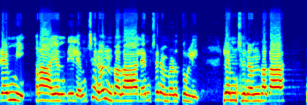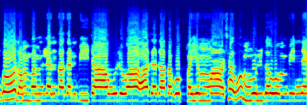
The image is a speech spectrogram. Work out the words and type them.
ബ്രഹ്മി ത്രായന്തി ലംശുനന്ദത ലംശുനം വെളുത്തുള്ളി. ലംശുനന്ദത ഗോതമ്പം ലന്തതൻ ബീജാവുലുവാചതകുപ്പയും മാഷവും മുൽകവും പിന്നെ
